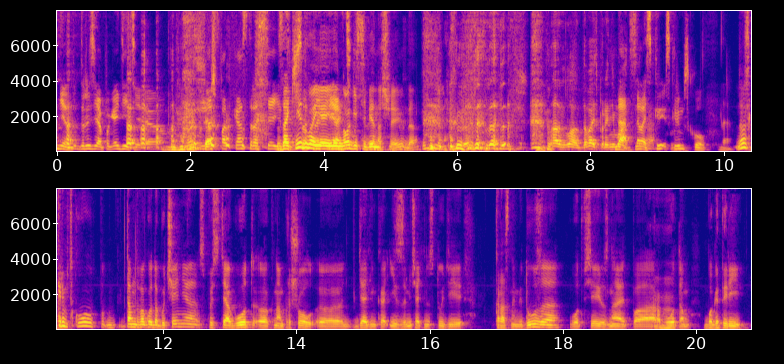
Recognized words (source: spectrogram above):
Нет, друзья, погодите. э, по-моему, Наш подкаст растянется. Закидывай ее пять. ноги себе на шею, да. Ладно, ладно, давайте про анимацию. давай, Scream School. Ну, Script School, там два года обучения. Спустя год э, к нам пришел э, дяденька из замечательной студии Красная Медуза. Вот все ее знают по работам Богатыри.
